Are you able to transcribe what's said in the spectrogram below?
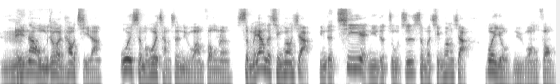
嗯，诶，那我们就很好奇啦，为什么会产生女王风呢？什么样的情况下，你的企业、你的组织什么情况下会有女王风？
